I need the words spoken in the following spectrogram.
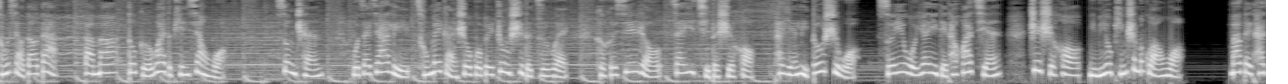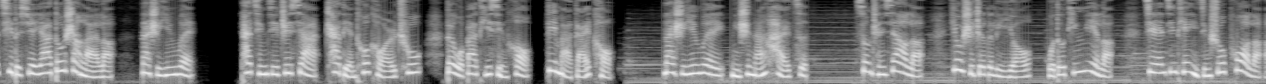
从小到大，爸妈都格外的偏向我。宋晨，我在家里从没感受过被重视的滋味，可和心柔在一起的时候，他眼里都是我，所以我愿意给他花钱。这时候你们又凭什么管我？妈被他气得血压都上来了，那是因为他情急之下差点脱口而出，被我爸提醒后立马改口，那是因为你是男孩子。宋晨笑了，又是这个理由，我都听腻了。既然今天已经说破了，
